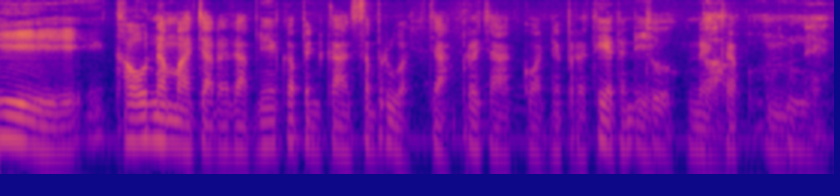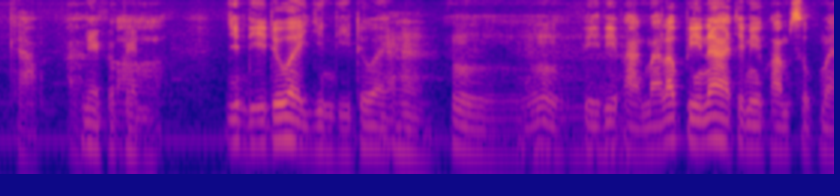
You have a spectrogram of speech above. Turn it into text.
ที่เขานำมาจัดระดับนี้ก็เป็นการสำรวจจากประชากรในประเทศนั่นเองถูกนะครับต้องอืมนะครับอะนี่ก็เป็นยินดีด้วยยินดีด้วยอ่าอืมอืมปีที่ผ่านมาแล้วปีหน้าจะมีความสุขไหม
